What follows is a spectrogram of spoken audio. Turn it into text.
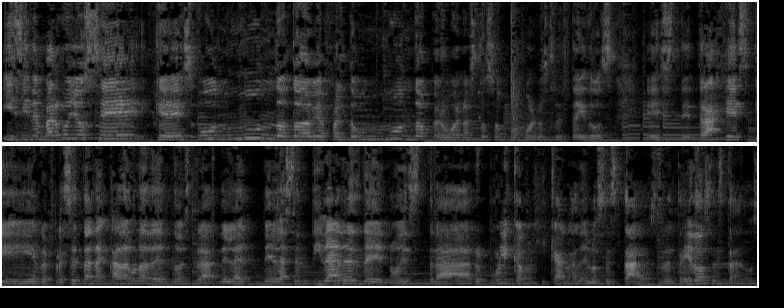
Y sin embargo yo sé que es un mundo, todavía falta un mundo, pero bueno, estos son como los 32 este, trajes que representan a cada una de, nuestra, de, de las entidades de nuestra República Mexicana, de los estados, 32 estados.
